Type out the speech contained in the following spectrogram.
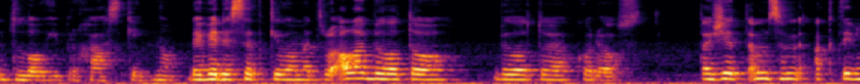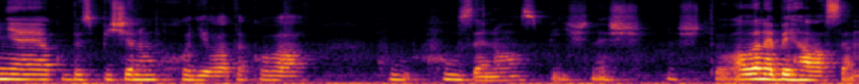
dlouhé procházky, no 90 kilometrů, ale bylo to, bylo to jako dost. Takže tam jsem aktivně jakoby spíš jenom chodila taková chůze, no, spíš než, než to. Ale neběhala jsem.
